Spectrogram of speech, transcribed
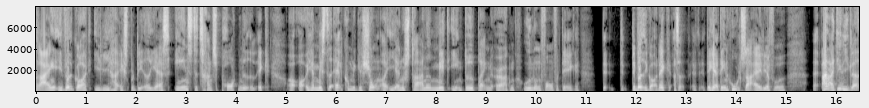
drenge, I ved godt, I lige har eksploderet jeres eneste transportmiddel, ikke? Og, og I har mistet al kommunikation, og I er nu strandet midt i en dødbringende ørken, uden nogen form for dække. Det, det, det ved I godt, ikke? Altså, det her, det er en hul sejr, I lige har fået. Nej, nej, de er ligeglade.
